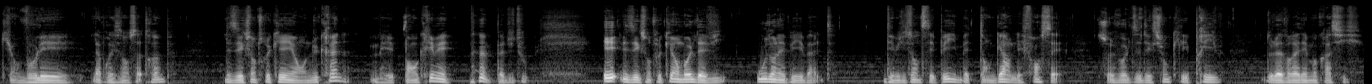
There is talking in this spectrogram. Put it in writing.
qui ont volé la présidence à Trump, les élections truquées en Ukraine, mais pas en Crimée, pas du tout, et les élections truquées en Moldavie ou dans les pays baltes. Des militants de ces pays mettent en garde les Français sur le vol des élections qui les privent de la vraie démocratie.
